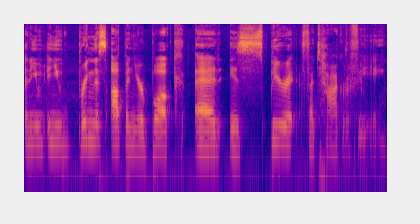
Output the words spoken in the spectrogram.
and you and you bring this up in your book, Ed, is spirit photography.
